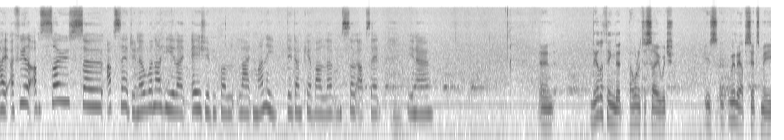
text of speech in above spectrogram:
I, I feel I'm so so upset you know. When I hear like Asian people like money they don't care about love I'm so upset you know. And the other thing that I wanted to say, which is really upsets me,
